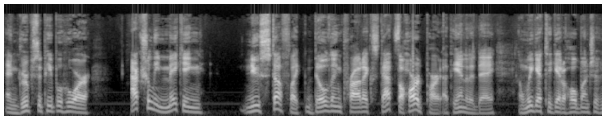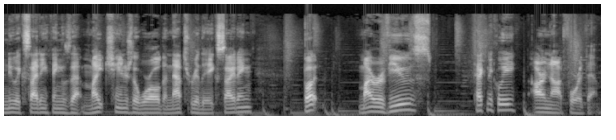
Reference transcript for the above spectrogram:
and groups of people who are actually making new stuff, like building products. That's the hard part at the end of the day. And we get to get a whole bunch of new exciting things that might change the world, and that's really exciting. But my reviews, technically, are not for them.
